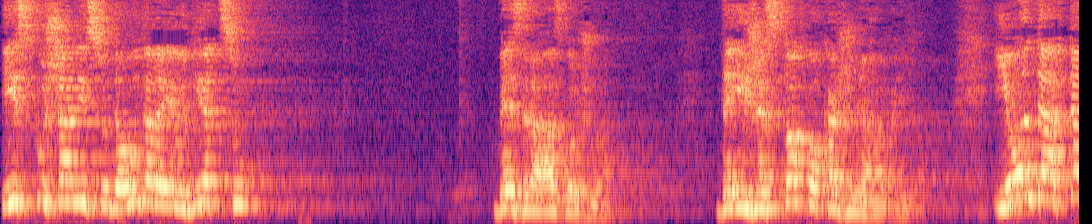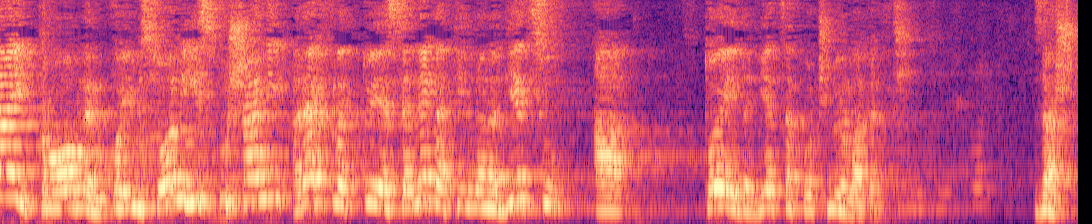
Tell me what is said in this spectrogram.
Iskušani su da udaraju djecu bezrazložno. Da ih žestoko kažnjavaju. I onda taj problem kojim su oni iskušani reflektuje se negativno na djecu, a to je da djeca počinju lagati. Zašto?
